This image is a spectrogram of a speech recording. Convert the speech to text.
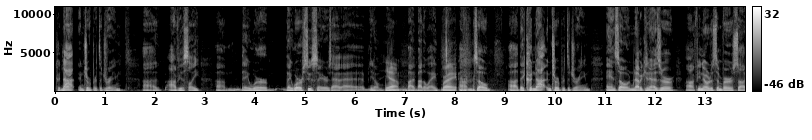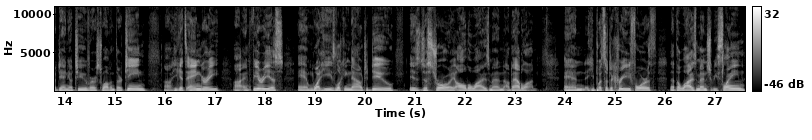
could not interpret the dream. Uh, obviously, um, they were they were soothsayers. you know, yeah. By by the way, right. Um, so uh, they could not interpret the dream. And so Nebuchadnezzar, uh, if you notice in verse uh, Daniel 2, verse 12 and 13, uh, he gets angry uh, and furious. And what he's looking now to do is destroy all the wise men of Babylon. And he puts a decree forth that the wise men should be slain.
